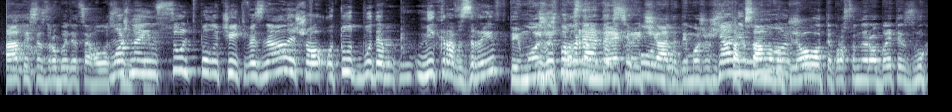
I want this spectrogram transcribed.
Старатися зробити це голосніше. Можна інсульт отримати. Ви знали, що отут буде мікровзрив, Ти і ви просто помрете не в секунду. кричати, ти можеш Я так само можу. випльовувати, просто не робити звук.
